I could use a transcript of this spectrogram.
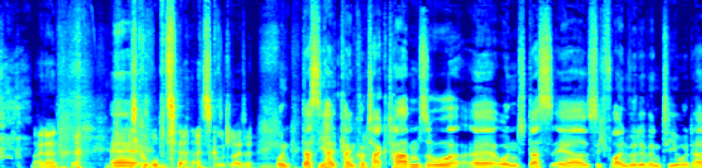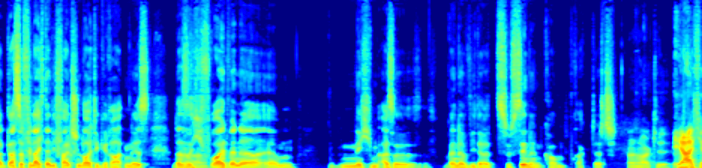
nein, nein, Äh, nicht korrupt. Alles gut, Leute. und dass sie halt keinen Kontakt haben so äh, und dass er sich freuen würde, wenn Theo, da, dass er vielleicht an die falschen Leute geraten ist, dass er sich Ah. freut, wenn er ähm, nicht, also wenn er wieder zu Sinnen kommt praktisch. Ah, okay. Ja, ich,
